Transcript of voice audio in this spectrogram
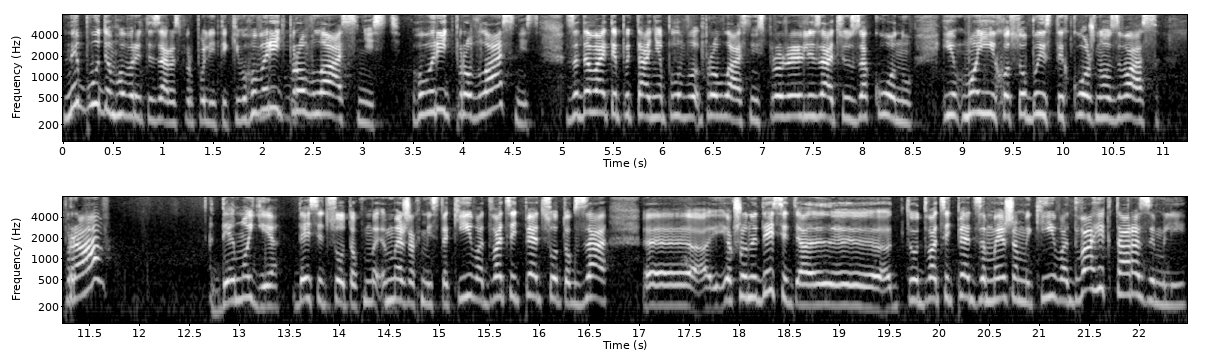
не будемо говорити зараз про політиків. Говоріть про власність. Говоріть про власність, задавайте питання про- власність, про реалізацію закону і моїх особистих кожного з вас прав. Де моє 10 соток в межах міста Києва, 25 соток за, е, якщо не 10, а, е, то 25 за межами Києва, 2 гектара землі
